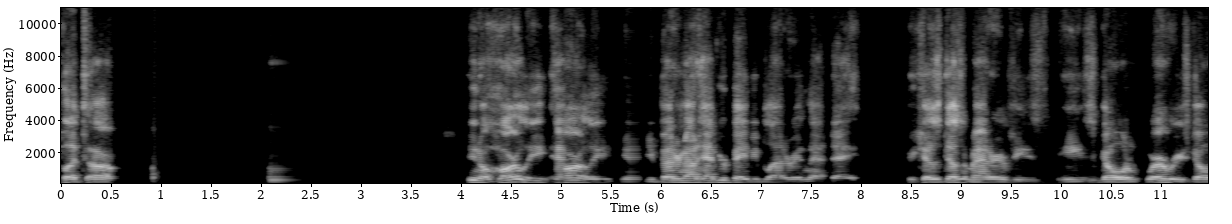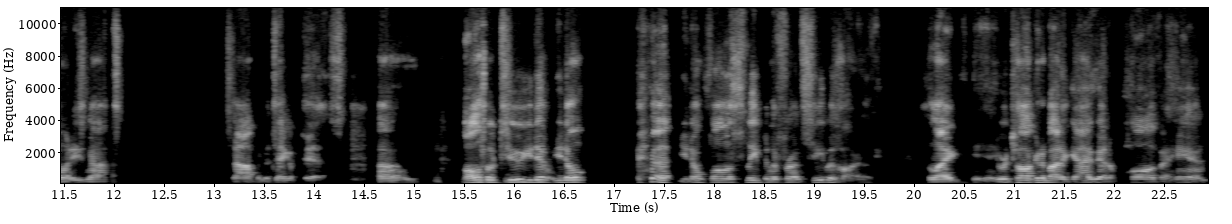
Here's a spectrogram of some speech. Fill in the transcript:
But, um, you know, Harley, Harley, you, you better not have your baby bladder in that day because it doesn't matter if he's he's going wherever he's going, he's not stopping to take a piss. Um, also, too, you don't you don't you don't fall asleep in the front seat with Harley. Like were talking about a guy who had a paw of a hand,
